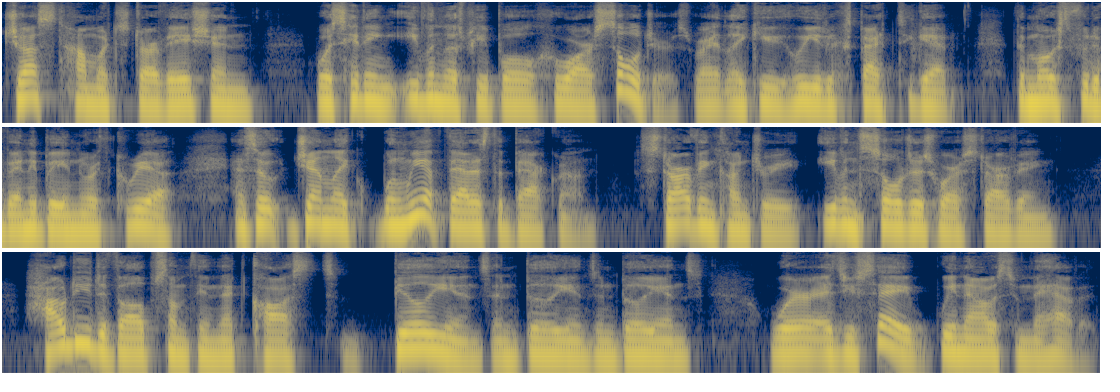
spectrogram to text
just how much starvation was hitting even those people who are soldiers, right? Like you, who you'd expect to get the most food of anybody in North Korea. And so, Jenn, like when we have that as the background, starving country, even soldiers who are starving, how do you develop something that costs billions and billions and billions, where, as you say, we now assume they have it?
